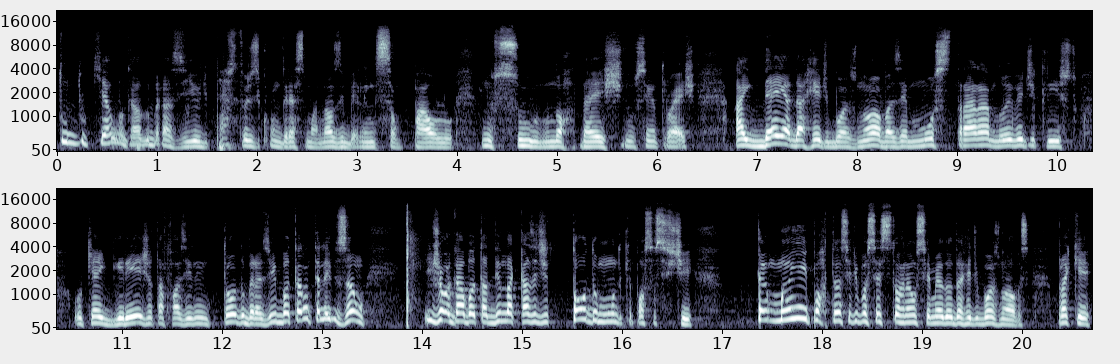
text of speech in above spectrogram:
tudo que é lugar do Brasil, de pastores de congresso em Manaus, em Belém, de São Paulo, no Sul, no Nordeste, no Centro-Oeste. A ideia da Rede Boas Novas é mostrar a noiva de Cristo, o que a igreja está fazendo em todo o Brasil e botar na televisão e jogar, botar dentro da casa de todo mundo que possa assistir. Tamanha a importância de você se tornar um semeador da Rede Boas Novas. Para quê?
